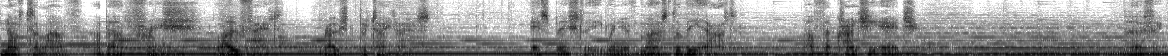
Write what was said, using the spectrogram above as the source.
not to love about fresh, low-fat roast potatoes? Especially when you've mastered the art of the crunchy edge. Perfect.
